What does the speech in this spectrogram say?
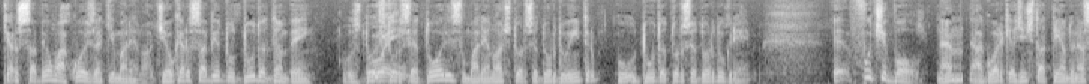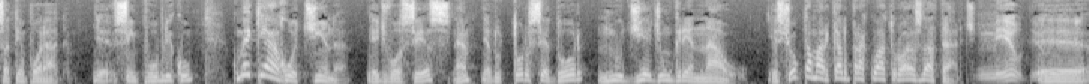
Quero saber uma coisa aqui, Marenotti. Eu quero saber do Duda também. Os dois Oi. torcedores, o Marenotti torcedor do Inter, o Duda torcedor do Grêmio. É, futebol, né? Agora que a gente está tendo nessa temporada, é, sem público, como é que é a rotina é de vocês, né? É do torcedor no dia de um Grenal. Esse jogo está marcado para 4 horas da tarde. Meu Deus. É,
